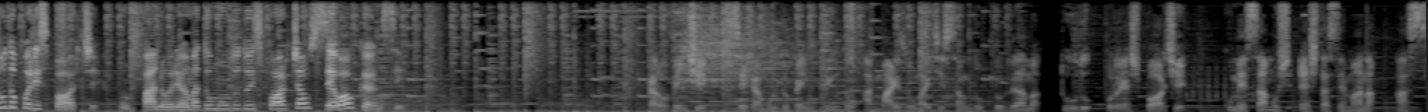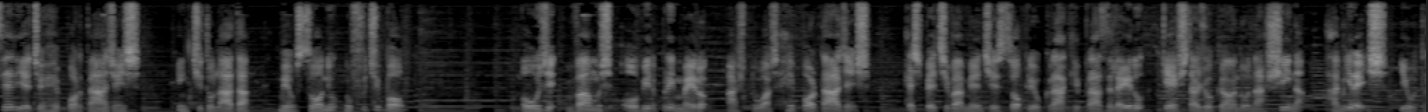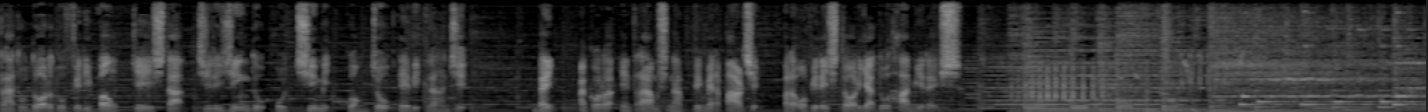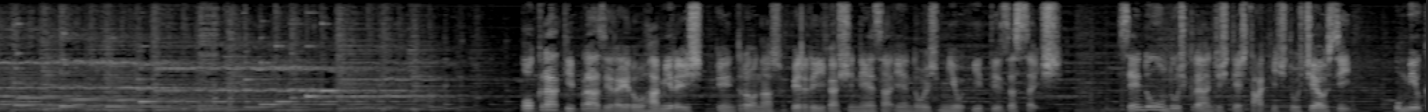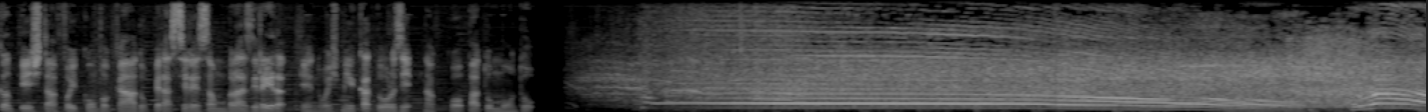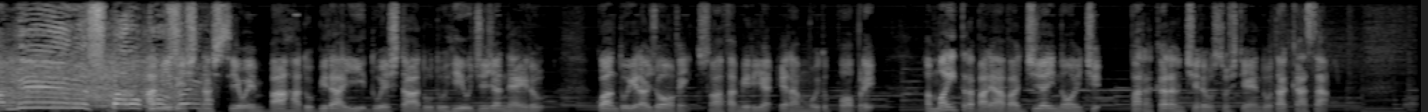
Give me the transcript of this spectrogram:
Tudo por Esporte um panorama do mundo do esporte ao seu alcance. Caro ouvinte, seja muito bem-vindo a mais uma edição do programa Tudo por Esporte. Começamos esta semana a série de reportagens intitulada Meu Sonho no Futebol. Hoje vamos ouvir primeiro as duas reportagens respectivamente sobre o craque brasileiro que está jogando na China, Ramírez, e o tradutor do Filipão, que está dirigindo o time Guangzhou Evergrande. Bem, agora entramos na primeira parte para ouvir a história do Ramírez. O craque brasileiro Ramírez entrou na Superliga Chinesa em 2016. Sendo um dos grandes destaques do Chelsea, o meio-campista foi convocado pela seleção brasileira em 2014 na Copa do Mundo. Ramírez para o Ramírez nasceu em Barra do Biraí, do estado do Rio de Janeiro. Quando era jovem, sua família era muito pobre. A mãe trabalhava dia e noite para garantir o sustento da casa.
